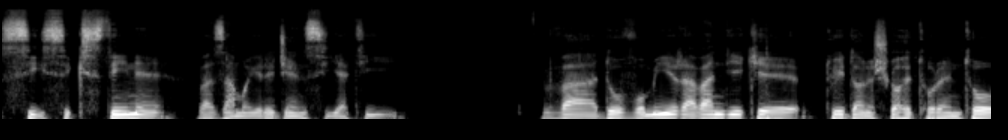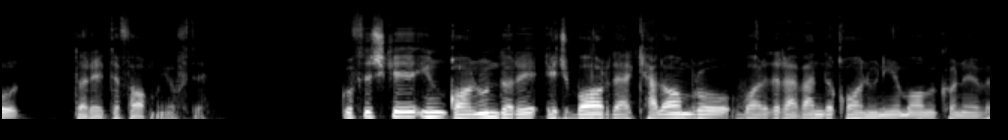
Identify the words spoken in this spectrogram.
C16 و زمایر جنسیتی و دومی روندیه که توی دانشگاه تورنتو داره اتفاق میفته گفتش که این قانون داره اجبار در کلام رو وارد روند قانونی ما می‌کنه و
